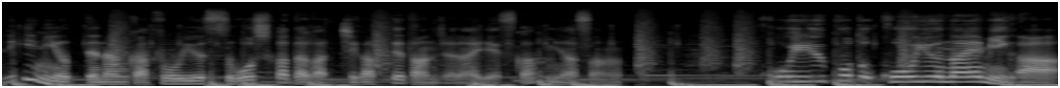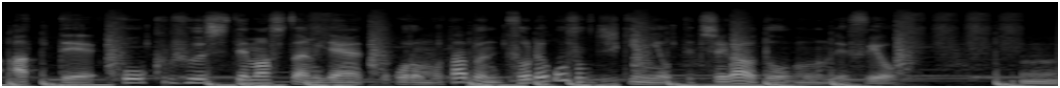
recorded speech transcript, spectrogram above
時期によってなんかそういう過ごし方が違ってたんじゃないですか、皆さん。こういうこと、こういう悩みがあって、こう工夫してましたみたいなところも多分それこそ時期によって違うと思うんですよ。うん。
